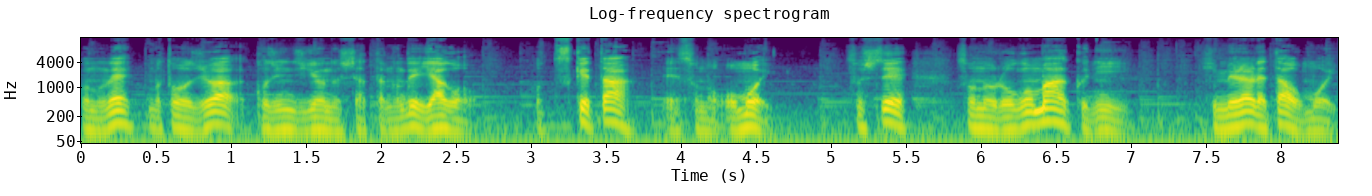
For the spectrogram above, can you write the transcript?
このね、まあ、当時は個人事業主だったので屋号をつけた、えー、その思い。そしてそのロゴマークに秘められた思い。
